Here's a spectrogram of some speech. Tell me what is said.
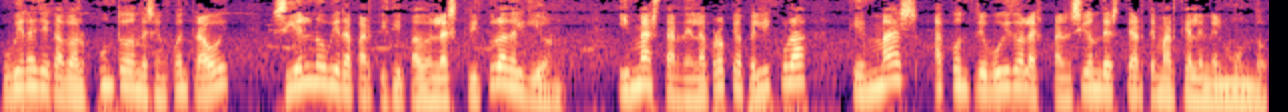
hubiera llegado al punto donde se encuentra hoy si él no hubiera participado en la escritura del guion y más tarde en la propia película que más ha contribuido a la expansión de este arte marcial en el mundo.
